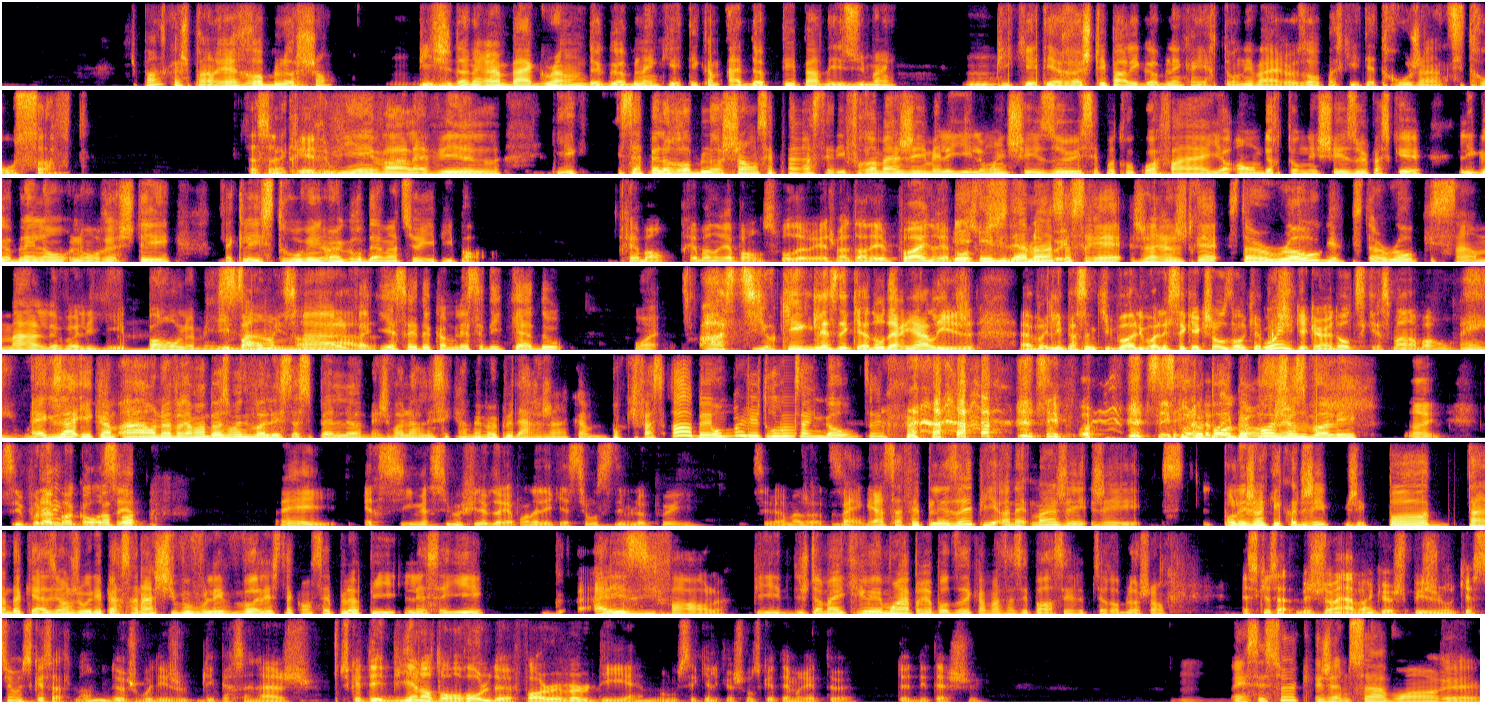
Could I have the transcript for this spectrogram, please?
Je pense que je prendrais Rob Lochon. Puis j'y donnerais un background de gobelin qui a été comme adopté par des humains, Mhm. puis qui a été rejeté par les gobelins quand il est retourné vers eux autres parce qu'il était trop gentil, trop soft. Ça sonne très doux. revient vers la ville. Il, il s'appelle Rob Lochon. Ses parents, c'était des fromagers, mais là, il est loin de chez eux. Il ne sait pas trop quoi faire. Il a honte de retourner chez eux parce que les gobelins l'ont l'ont rejeté. Fait que là, il se trouve un, un groupe d'aventuriers puis il part. Très bon. Très bonne réponse pour de vrai. Je ne m'attendais pas à une réponse Et aussi évidemment, ça serait, je rajouterais, c'est un rogue, puis c'est un rogue qui se sent mal de voler. Il est bon, là, mais il, Il est se bon, sent mais il sent mal. mal. Fait qu'il essaie de comme laisser des cadeaux Ouais. Ah, si, OK, il laisse des cadeaux derrière les, euh, les personnes qui volent. Il va laisser quelque chose d'autre que Oui. quelqu'un d'autre. C'est crissement bon. Hey, oui. Exact. Il est comme Ah, on a vraiment besoin de voler ce spell-là, mais je vais leur laisser quand même un peu d'argent comme pour qu'ils fassent Ah, ben au moins j'ai trouvé 5 gold. c'est pas il peut le pas, il peut pas juste voler. Ouais, c'est pas le bon concept. Hey, merci. Merci, Louis-Philippe, de répondre à des questions aussi développées. C'est vraiment gentil. Ben, gars, ça fait plaisir. Puis honnêtement, j'ai, j'ai- pour les gens qui écoutent, j'ai, j'ai pas tant d'occasion de jouer les personnages. Si vous voulez voler ce concept-là puis l'essayer, allez-y fort. là. Puis justement, écrivez-moi après pour dire comment ça s'est passé, le petit Roblochon. Est-ce que ça. ben, Justement, avant que je pige une autre question, est-ce que ça te manque de jouer des jeux, des personnages? Est-ce que tu es bien dans ton rôle de Forever DM ou c'est quelque chose que tu aimerais te, te détacher? Ben, c'est sûr que j'aime ça avoir, euh,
